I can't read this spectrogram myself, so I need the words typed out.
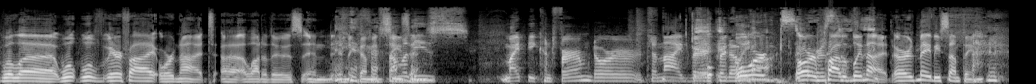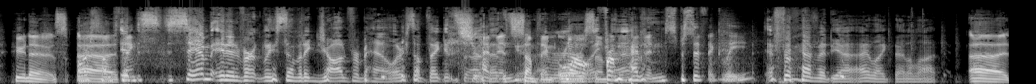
We'll uh, we'll we'll verify or not uh, a lot of those in, in the coming Some season. Some of these might be confirmed or denied very Or- quickly. or or, or probably something. not, or maybe something. Who knows? Or Uh, something. It's Sam inadvertently summoning John from hell or something. It's uh, Heaven. Something, or no, something. from heaven specifically. From heaven, yeah, I like that a lot. uh,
